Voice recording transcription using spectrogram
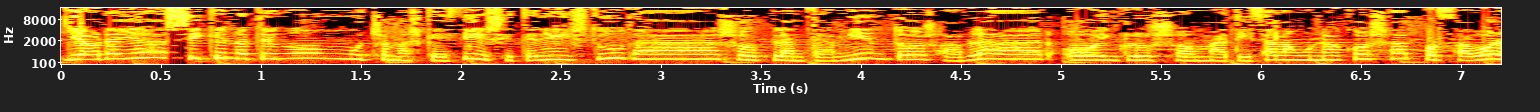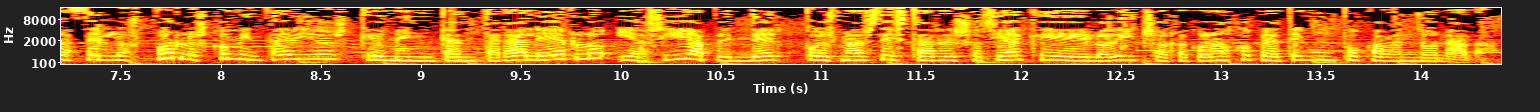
Y ahora ya sí que no tengo mucho más que decir. Si tenéis dudas o planteamientos o hablar o incluso matizar alguna cosa, por favor hacedlos por los comentarios que me encantará leerlo y así aprender pues más de esta red social que lo dicho, reconozco que la tengo un poco abandonada.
